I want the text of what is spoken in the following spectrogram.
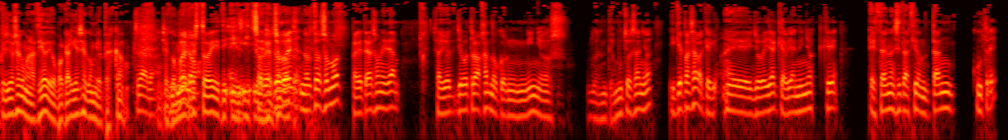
pues yo sé cómo nació, digo, porque alguien se comió el pescado. Claro. Se comió Bueno, el resto y, y- y- sobre todo es, otro. nosotros somos, para que te hagas una idea, o sea, yo llevo trabajando con niños durante muchos años y qué pasaba que eh, yo veía que había niños que estaban en una situación tan cutre,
